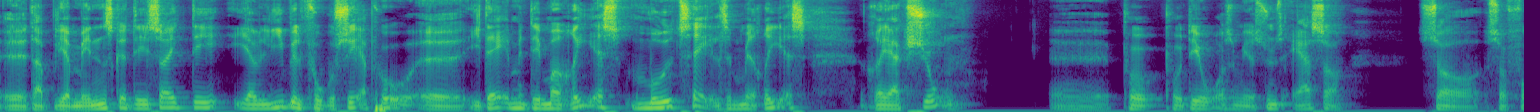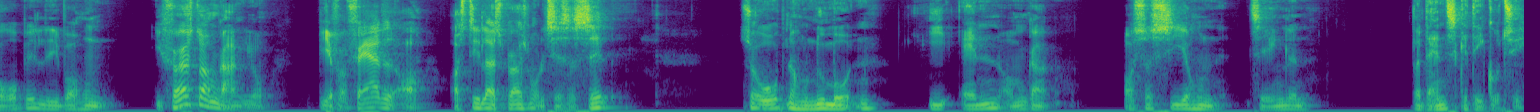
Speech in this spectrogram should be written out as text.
øh, der bliver menneske. Det er så ikke det, jeg lige vil fokusere på øh, i dag, men det er Marias modtagelse, Marias reaktion øh, på, på det ord, som jeg synes er så, så, så forbilledigt, hvor hun i første omgang jo bliver forfærdet og, og stiller et spørgsmål til sig selv, så åbner hun nu munden i anden omgang, og så siger hun til englen, hvordan skal det gå til?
